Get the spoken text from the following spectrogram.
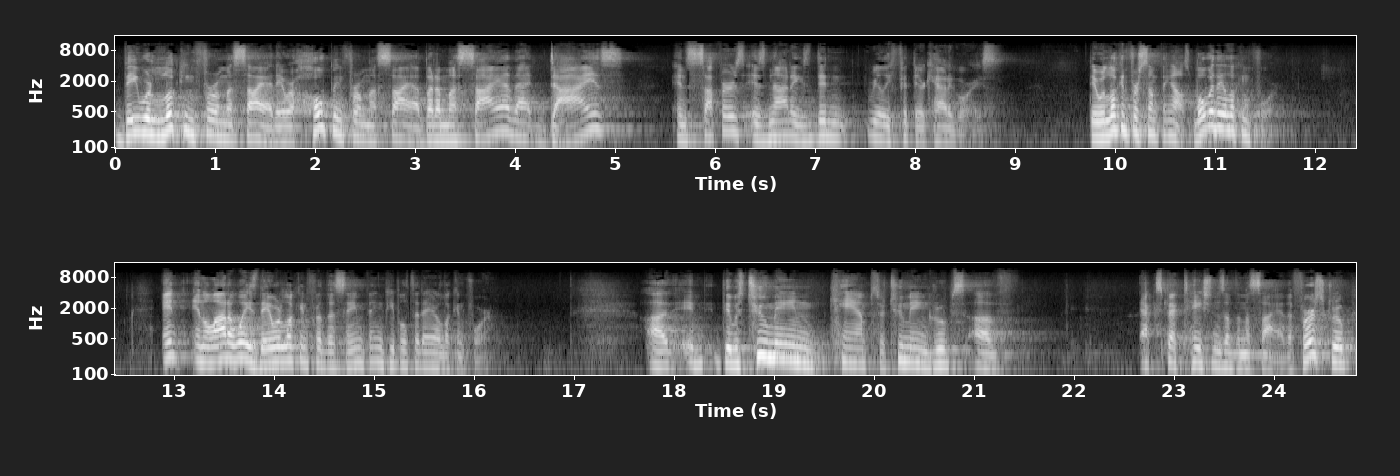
they were looking for a Messiah. They were hoping for a Messiah, but a Messiah that dies and suffers is not, didn't really fit their categories. They were looking for something else. What were they looking for? In, in a lot of ways, they were looking for the same thing people today are looking for. Uh, it, there was two main camps or two main groups of expectations of the Messiah. The first group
